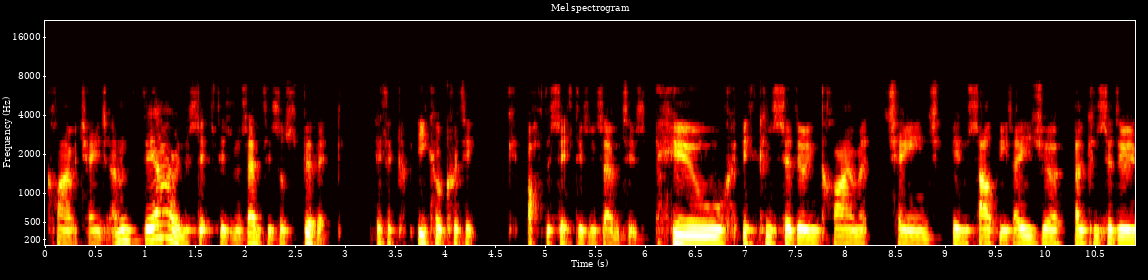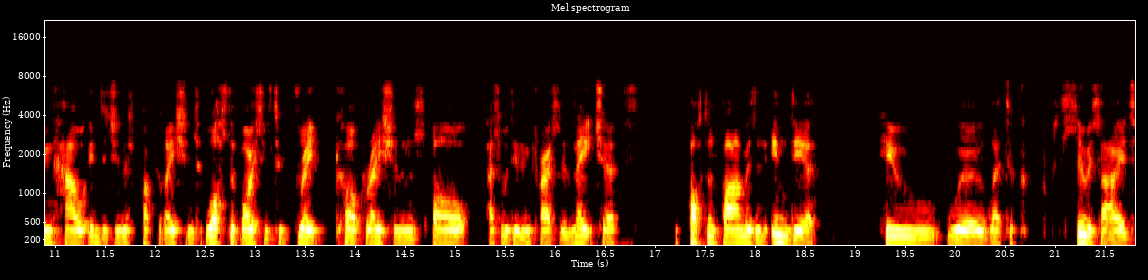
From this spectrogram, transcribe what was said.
climate change, and they are in the 60s and 70s. So Spivak is an eco critic of the 60s and 70s who is considering climate change in Southeast Asia and considering how indigenous populations lost their voices to great corporations or, as we did in Crisis of Nature, cotton farmers in India who were led to suicide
